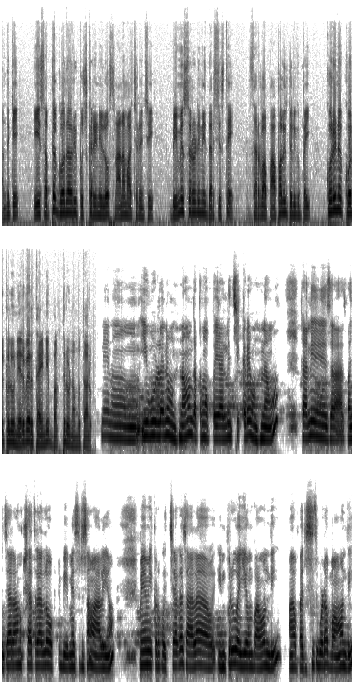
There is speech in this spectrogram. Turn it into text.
అందుకే ఈ సప్తగోదావరి పుష్కరిణిలో స్నానమాచరించి భీమేశ్వరుడిని దర్శిస్తే సర్వ పాపాలు తెలుగుపై కోరిన కోరికలు నెరవేరుతాయని భక్తులు నమ్ముతారు. నేను ఈ ఊళ్ళోనే ఉంటున్నాము. గత ముప్పై ఏళ్ళ నుంచి ఇక్కడే ఉంటున్నాము. కానీ పంచారామ క్షేత్రాల్లో ఒకటి భీమేశ్వర స్వామి ఆలయం. మేము ఇక్కడికి వచ్చాక చాలా ఇంప్రూవ్ అయ్యాం బాగుంది. మా పరిస్థితి కూడా బాగుంది.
